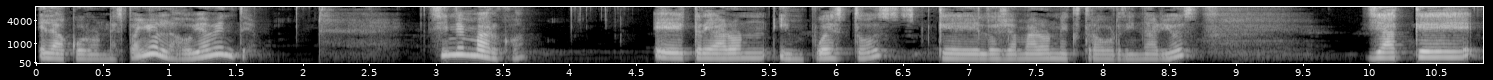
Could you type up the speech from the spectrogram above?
en la corona española, obviamente. Sin embargo, eh, crearon impuestos que los llamaron extraordinarios, ya que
